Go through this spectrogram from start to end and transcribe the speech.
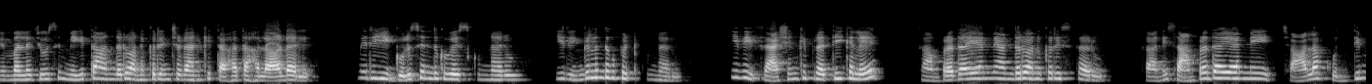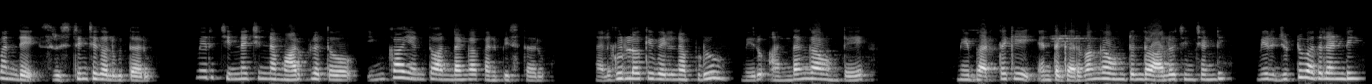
మిమ్మల్ని చూసి మిగతా అందరూ అనుకరించడానికి తహతహలాడాలి. మీరు ఈ గొలుసు ఎందుకు వేసుకున్నారు? ఈ రింగులు ఎందుకు పెట్టుకున్నారు? ఇవి ఫ్యాషన్కి ప్రతీకలే. సాంప్రదాయాన్ని అందరూ అనుకరిస్తారు. కానీ సాంప్రదాయాన్ని చాలా కొద్ది మందే సృష్టించగలుగుతారు. మీరు చిన్న చిన్న మార్పులతో ఇంకా ఎంతో అందంగా కనిపిస్తారు. నలుగురిలోకి వెళ్ళినప్పుడు మీరు అందంగా ఉంటే మీ భర్తకి ఎంత గర్వంగా ఉంటుందో ఆలోచించండి. మీరు జుట్టు వదలండి.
